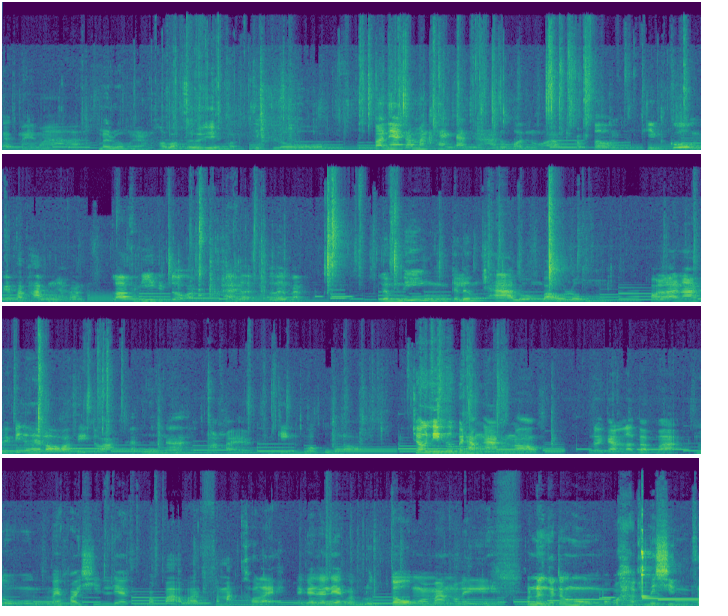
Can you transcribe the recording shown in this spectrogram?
จากไหนมาไม่รู้เหมือนกันเขาบอกซื้อทีนึงแบบสิบโล ตอนเนี้ยกำลังแข่งกันอยู่นะทุกคนหนูกับกับโต้งกินกุ้งเดี๋ยวสักพักหนึงก่อนรอสักยี่สิบตัวก่อนแล้วจะเริ่มแบบ เริ่มนิ่งจะเริ่มช้าลงเบาลงพอแล้วนะพี่บิ๊กจะให้รอว่าสี่ตัวแป๊บนึงนะโอเค กินหัวกุ้งรอ ช่วงนี้คือไปทำงานข้างนอกด้วยกันแล้วแบบว่าหนูไม่ค่อยชินเรียกป้าป๋าว่าสมัครเท่าไหร่แล้วก็จะเรียกแบบหลุดโต้งมามั่งอะไรอย่างงี้คนหนึ่งก็จะงงบอกว่าไม่ชินส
